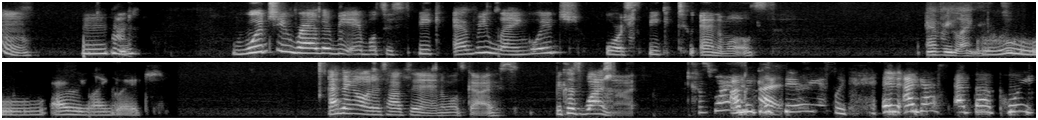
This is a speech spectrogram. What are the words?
Hmm. hmm Would you rather be able to speak every language or speak to animals? Every language. Ooh, every language. I think I want to talk to the animals, guys. Because why not? Cause why? I mean, 'cause not? seriously. And I guess at that point,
